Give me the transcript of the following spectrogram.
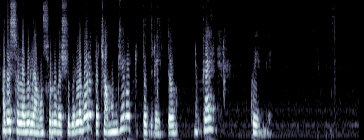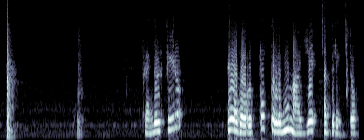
Adesso lavoriamo sul rovescio del lavoro e facciamo un giro tutto dritto ok? Quindi prendo il filo e lavoro tutte le mie maglie a dritto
